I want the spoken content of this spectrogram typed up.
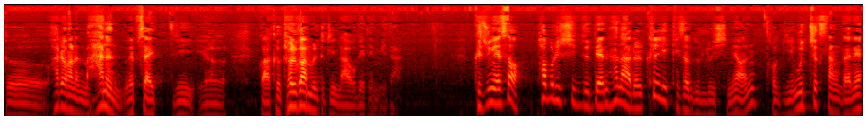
그 활용하는 많은 웹사이트들이 어, 그 결과물들이 나오게 됩니다. 그 중에서 퍼블리시드 된 하나를 클릭해서 누르시면 거기 우측 상단에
